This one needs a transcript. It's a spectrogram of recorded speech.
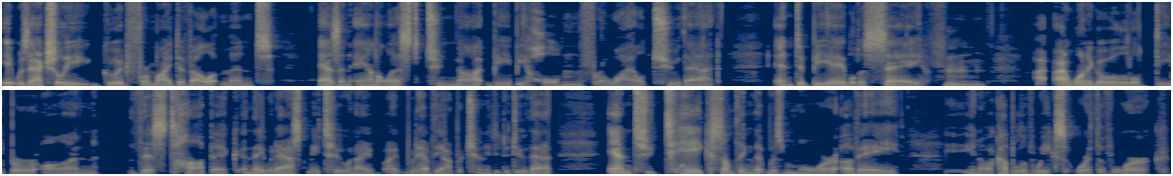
it was actually good for my development as an analyst to not be beholden for a while to that and to be able to say hmm i, I want to go a little deeper on this topic and they would ask me to and I, I would have the opportunity to do that and to take something that was more of a you know a couple of weeks worth of work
